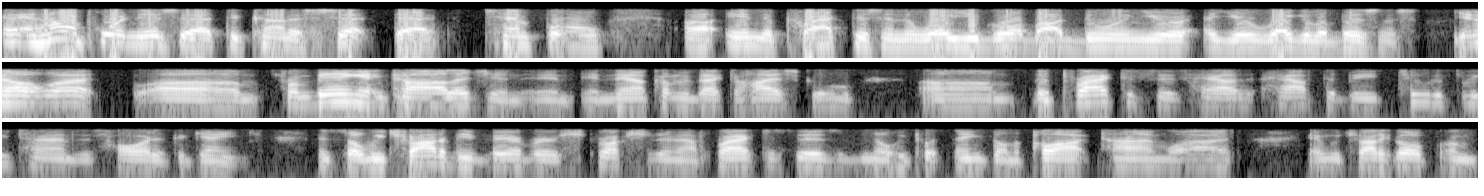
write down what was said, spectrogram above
and how important is that to kind of set that tempo uh, in the practice and the way you go about doing your your regular business? You know what? Um, from being in college and, and, and now coming back to high school, um, the practices have have to be two to three times as hard as the games. And so we try to be very, very structured in our practices. You know, we put things on the clock time wise and we try to go from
